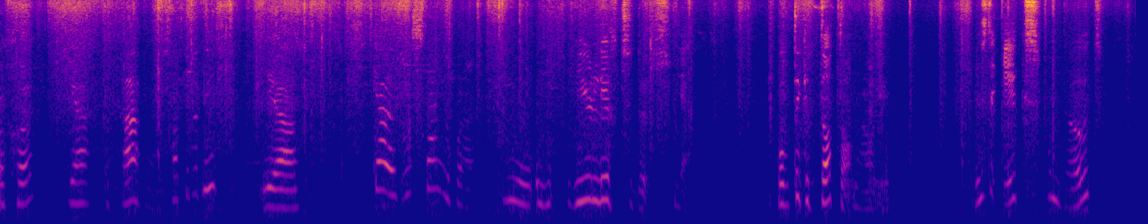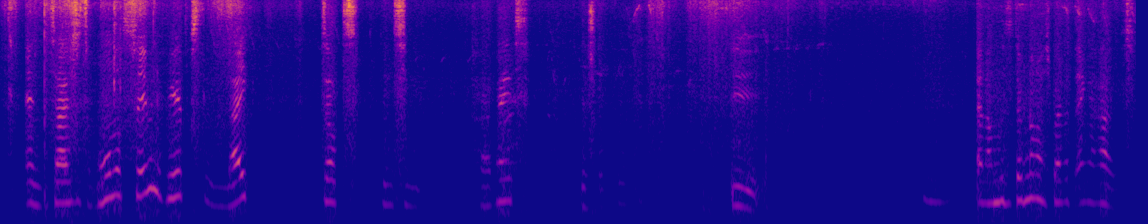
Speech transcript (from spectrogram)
Opgeborgen. Ja, begraven. Snap je dat niet? Ja. Kijk, wat sta je op haar? Hier, hier ligt ze dus. Ja. Wat betekent dat dan, hou je? Dit is de X van dood. En zij is het 147ste lijk dat de politie begraven heeft. Dus. I- En dan moet het ook nog eens bij dat enge huis.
